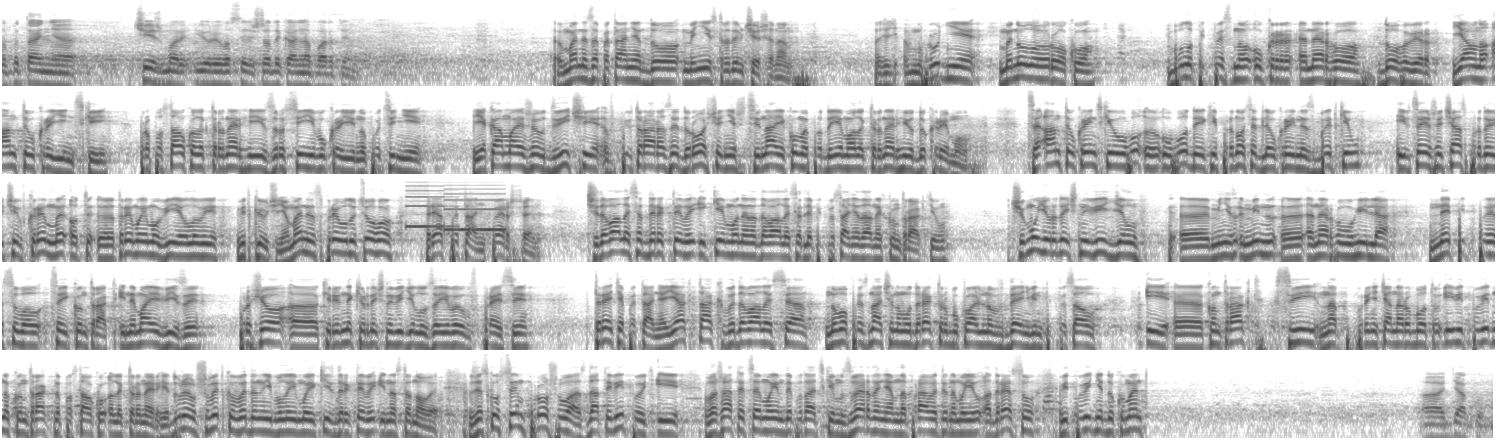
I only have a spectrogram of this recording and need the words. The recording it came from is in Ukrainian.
Запитання Чижмарь Юрій Васильович, Радикальна партія. У мене запитання до міністра Демчишина. В грудні минулого року було підписано "Укренерго" явно антиукраїнський про поставку електроенергії з Росії в Україну по ціні, яка майже вдвічі, в півтора рази дорожча, ніж ціна, яку ми продаємо електроенергію до Криму. Це антиукраїнські угоди, які приносять для України збитків, і в цей же час, продаючи в Крим, ми отримуємо віялові відключення. У мене з приводу цього ряд питань. Перше. Чи давалися директиви і ким вони надавалися для підписання даних контрактів? Чому юридичний відділ е, Міненерговугілля не підписував цей контракт і не має візи, про що е, керівник юридичного відділу заявив в пресі? Третє питання. Як так видавалися новопризначеному директору, буквально в день він підписав і е, контракт свій на прийняття на роботу, і відповідно контракт на поставку електроенергії? Дуже швидко видані були йому якісь директиви і настанови. В зв'язку з цим прошу вас дати відповідь і вважати це моїм депутатським зверненням, направити на мою адресу відповідні документи. Е, Дякую.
